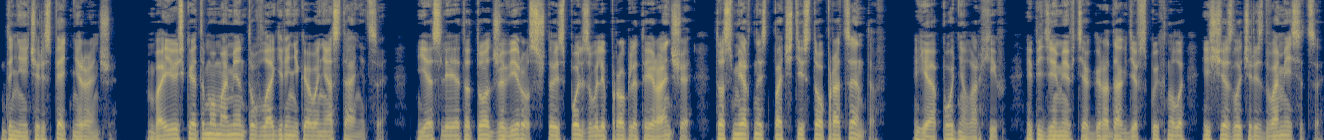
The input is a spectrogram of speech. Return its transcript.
Дней через пять, не раньше. Боюсь, к этому моменту в лагере никого не останется. Если это тот же вирус, что использовали проклятые раньше, то смертность почти сто процентов. Я поднял архив. Эпидемия в тех городах, где вспыхнула, исчезла через два месяца.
